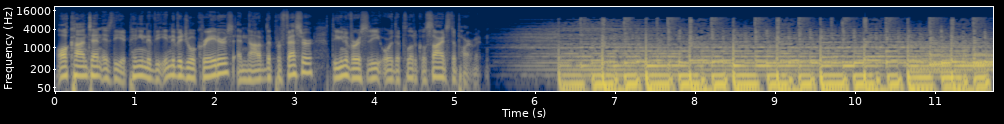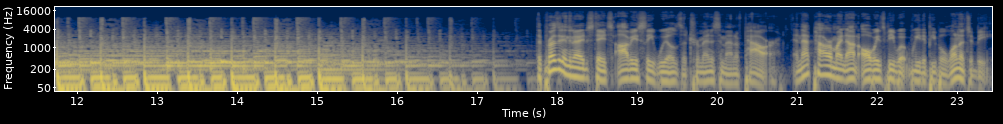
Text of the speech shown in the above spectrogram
All content is the opinion of the individual creators and not of the professor, the university, or the political science department. The President of the United States obviously wields a tremendous amount of power, and that power might not always be what we the people want it to be.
